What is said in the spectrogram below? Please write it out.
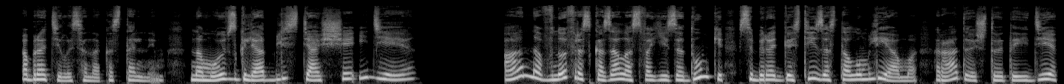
— обратилась она к остальным. «На мой взгляд, блестящая идея». Анна вновь рассказала о своей задумке собирать гостей за столом Лиама, радуясь, что эта идея,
